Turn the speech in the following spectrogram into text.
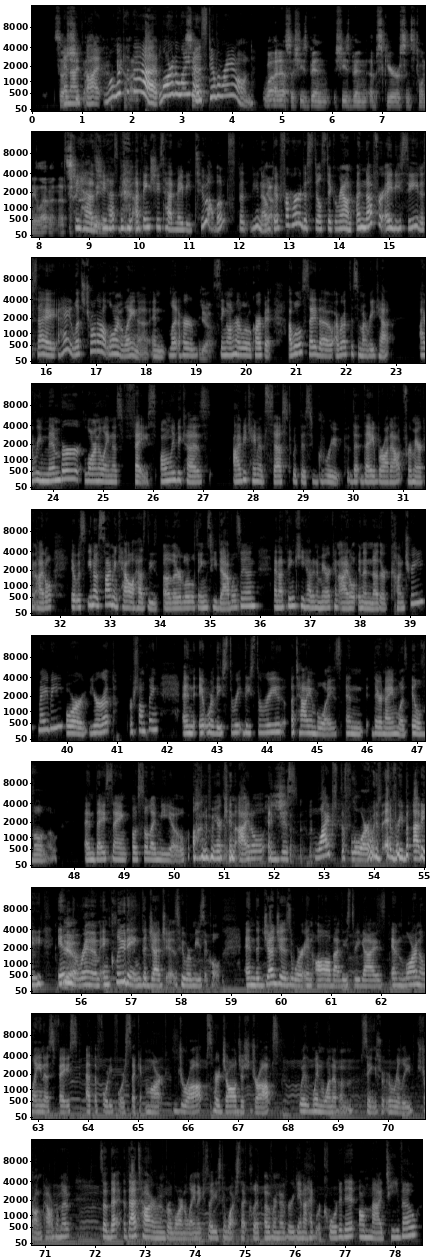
So and she, I thought, well, look God. at that. Lauren Alaina So- is still around. well, I know. So she's been she's been obscure since 2011. That's She has. I mean, she has been. I think she's had maybe two albums, but you know, Yeah. good for her to still stick around enough for ABC to say, "Hey, let's trot out Lauren Alaina and let her Yeah, sing on her little carpet." I will say though, I wrote this in my recap. I remember Lauren Alaina's face only because I became obsessed with this group that they brought out for American Idol. It was, you know, Simon Cowell has these other little things he dabbles in. And I think he had an American Idol in another country, maybe, or Europe or something. And it were these three these three Italian boys, and their name was Il Volo. And they sang O Sole Mio on American Idol and just wiped the floor with everybody in Yeah. the room, including the judges who were musical. And the judges were in awe by these three guys. And Lauren Alaina's face at the 44 second mark drops. Her jaw just drops with when one of them sings a really strong, powerful note. So that that's how I remember Lauren Alaina because I used to watch that clip over and over again. I had recorded it on my TiVo,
